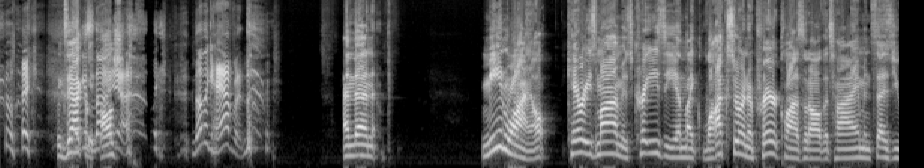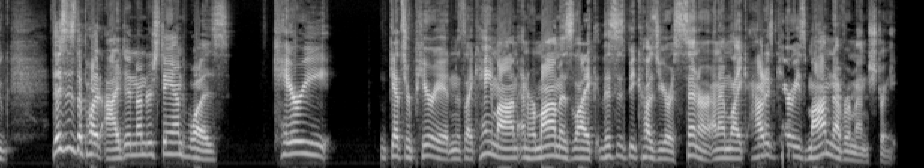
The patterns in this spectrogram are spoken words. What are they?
like exactly, like not, yeah, like nothing happened. and then, meanwhile, Carrie's mom is crazy and like locks her in a prayer closet all the time and says you. This is the part I didn't understand was Carrie gets her period and is like, "Hey, mom," and her mom is like, "This is because you're a sinner." And I'm like, "How did Carrie's mom never menstruate?"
